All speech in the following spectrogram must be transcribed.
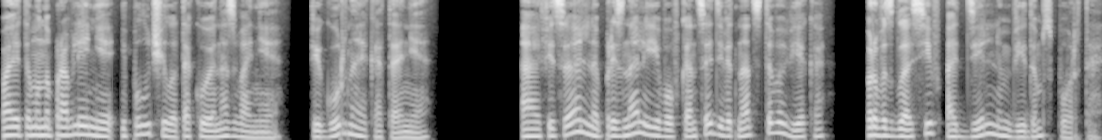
Поэтому направление и получило такое название — фигурное катание. А официально признали его в конце XIX века, провозгласив отдельным видом спорта.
